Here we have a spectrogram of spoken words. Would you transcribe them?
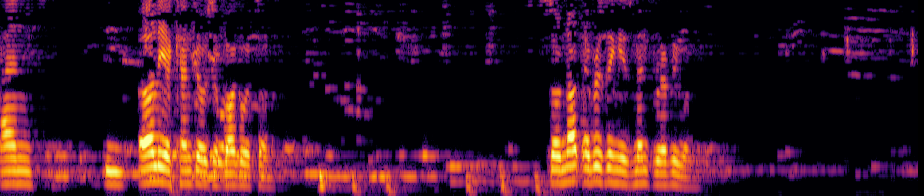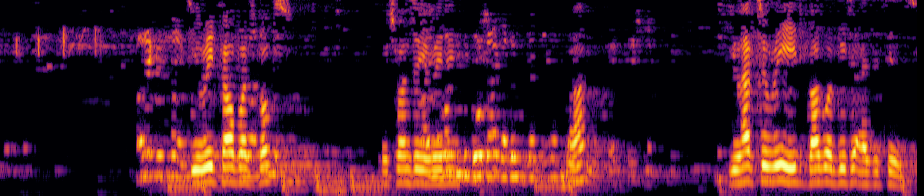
and the earlier cantos of Bhagavatam. So not everything is meant for everyone. Do you read Prabhupada's books? Which ones are you reading? Huh? You have to read Bhagavad Gita as it is.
